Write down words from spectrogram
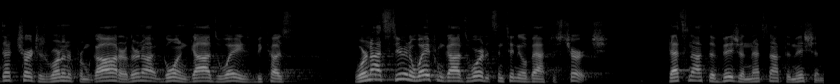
that church is running from God or they're not going God's ways because we're not steering away from God's word at Centennial Baptist Church. That's not the vision, that's not the mission.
